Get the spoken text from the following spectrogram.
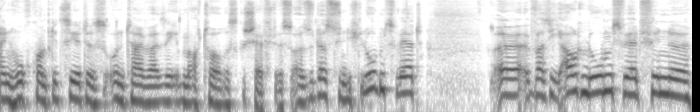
ein hochkompliziertes und teilweise eben auch teures Geschäft ist. Also das finde ich lobenswert. Äh, was ich auch lobenswert finde,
